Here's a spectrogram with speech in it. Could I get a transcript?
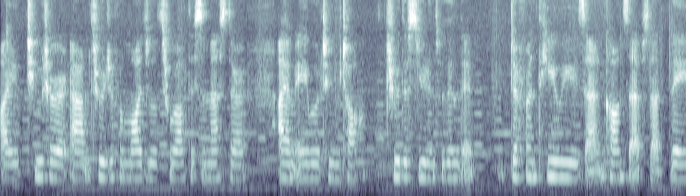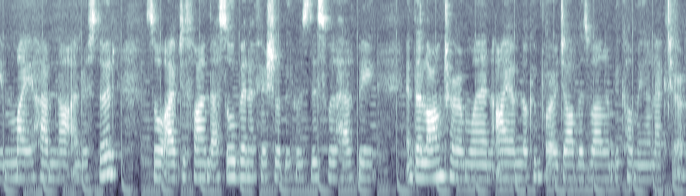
I tutor um, through different modules throughout the semester. I am able to talk through the students within the different theories and concepts that they might have not understood. So I've just found that so beneficial because this will help me in the long term when I am looking for a job as well and becoming a lecturer.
